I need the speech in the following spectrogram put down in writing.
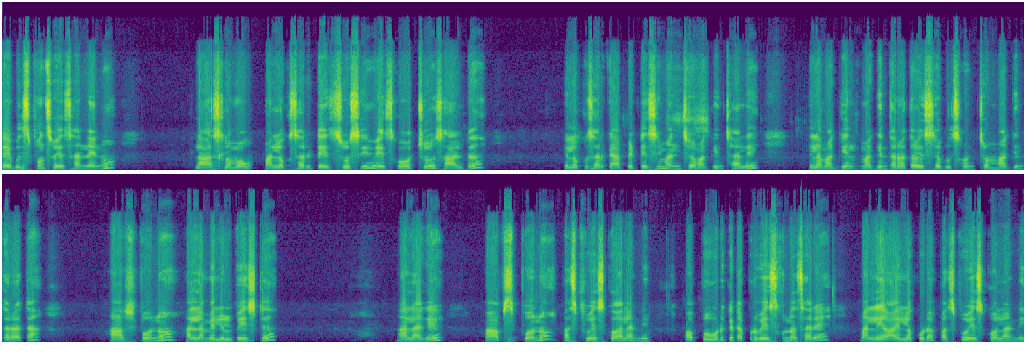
టేబుల్ స్పూన్స్ వేసాను నేను. లాస్ట్లో మళ్ళీ ఒకసారి టేస్ట్ చూసి వేసుకోవచ్చు. సాల్ట్ ఇలా ఒకసారి క్యాప్ పెట్టేసి మంచిగా మగ్గించాలి. ఇలా మగ్గి మగ్గిన తర్వాత వెజిటేబుల్స్ కొంచెం మగ్గిన తర్వాత హాఫ్ స్పూను అల్లం వెల్లుల్లి పేస్ట్ అలాగే హాఫ్ స్పూను పసుపు వేసుకోవాలండి. పప్పు ఉడికేటప్పుడు వేసుకున్నా సరే మళ్ళీ ఆయిల్లో కూడా పసుపు వేసుకోవాలండి.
